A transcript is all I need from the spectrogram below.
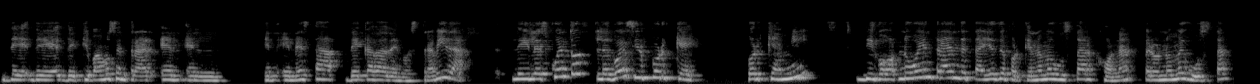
de, que vamos a entrar en, esta década de nuestra vida. Y les cuento, les voy a decir por qué. Porque a mí, digo, no voy a entrar en detalles de por qué no me gusta Arjona, pero no me gusta.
